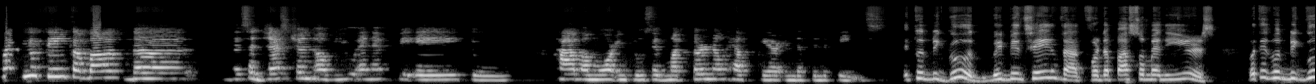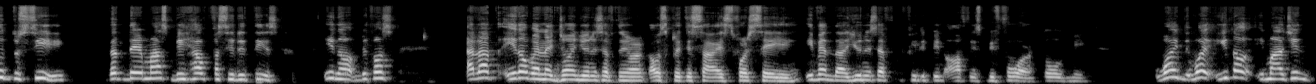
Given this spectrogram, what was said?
What do you think about the the suggestion of UNFPA to have a more inclusive maternal health care in the Philippines? It would be good. We've been saying that for the past so many years. But it would be good to see that there must be health facilities. You know, because a lot, you know, when I joined UNICEF New York, I was criticized for saying, even the UNICEF Philippine office before told me, why why you know imagine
